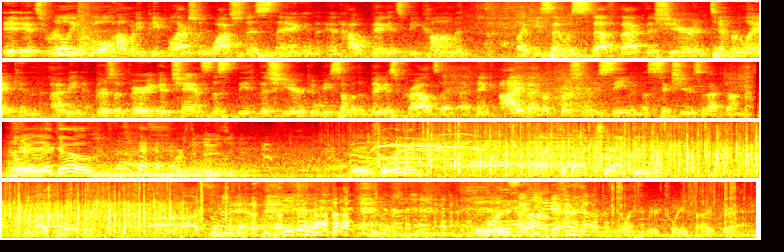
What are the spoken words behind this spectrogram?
it, it's really cool how many people actually watch this thing and, and how big it's become. And like he said with Steph back this year and Timberlake, and I mean, there's a very good chance this this year could be some of the biggest crowds I, I think I've ever personally seen in the six years that I've done that. There you go. Where's the booze again? There's the winner. Back-to-back champion. Mark Mulder. Yeah. 125 grand.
